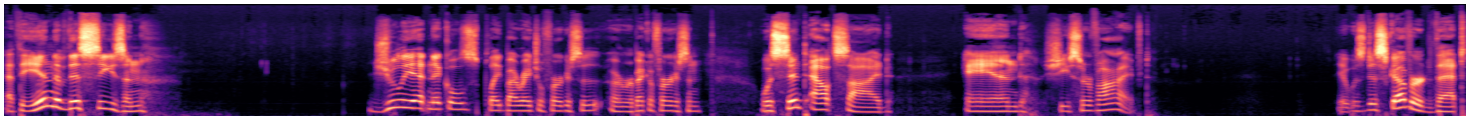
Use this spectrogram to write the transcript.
at the end of this season, Juliet Nichols, played by Rachel Ferguson or Rebecca Ferguson, was sent outside and she survived it was discovered that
